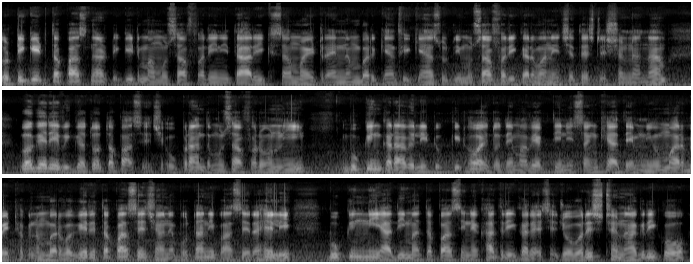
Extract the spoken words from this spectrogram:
તો ટિકિટ તપાસનાર ટિકિટમાં મુસાફરીની તારીખ, સમય, ટ્રેન નંબર, ક્યાંથી ક્યાં સુધી મુસાફરી કરવાની છે તે સ્ટેશનના નામ વગેરે વિગતો તપાસે છે. ઉપરાંત મુસાફરોની બુકિંગ કરાવેલી ટિકિટ હોય તો તેમાં વ્યક્તિની સંખ્યા, તેમની ઉંમર, બેઠક નંબર વગેરે તપાસે છે અને પોતાની પાસે રહેલી બુકિંગની યાદીમાં તપાસીને ખાતરી કરે છે. જો વરિષ્ઠ નાગરિકો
